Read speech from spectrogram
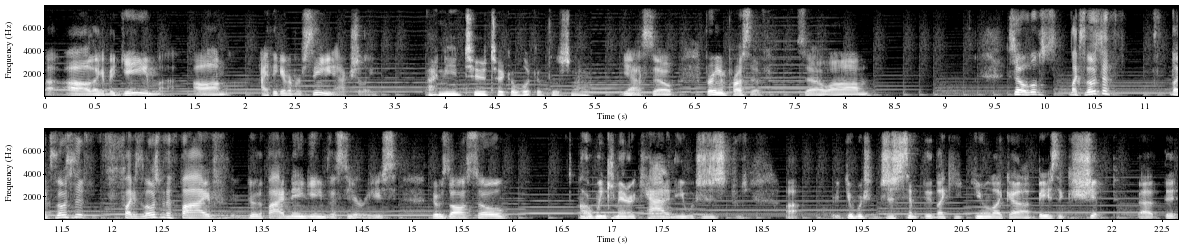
uh, like of a game um, I think I've ever seen. Actually, I need to take a look at this now. yeah. So very impressive. So um, so like so those are like those are like those were the five the five main games of the series. There was also uh, Wing Commander Academy, which is just, uh, which is just simply like you know like a basic ship, uh, the,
